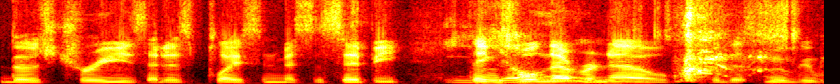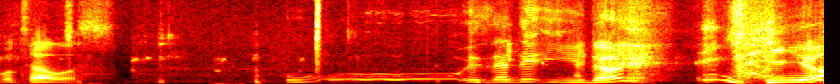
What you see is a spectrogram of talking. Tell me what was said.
those trees at his place in Mississippi? Things we'll never know, but this movie will tell us. Ooh, is that it? You done? Yo,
